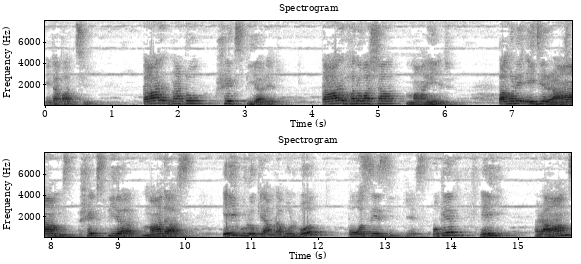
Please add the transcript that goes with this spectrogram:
এটা পাচ্ছি। কার নাটক? শেক্সপিয়ারের। কার ভালোবাসা? মায়ের। তাহলে এই যে রাম শেক্সপিয়ার, মাদার্স, এইগুলোকে আমরা বলব পজেসিভ কেস ওকে? এই রামস,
